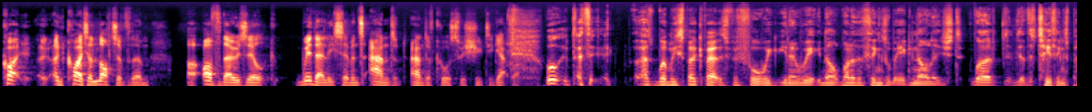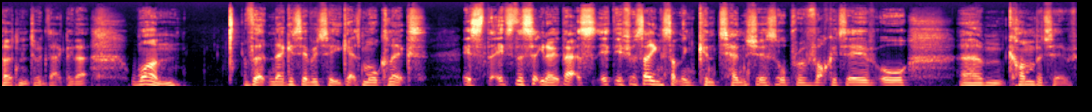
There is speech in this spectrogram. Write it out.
quite and quite a lot of them, uh, of those ilk with Ellie Simmonds and and of course with Ncuti Gatwa. Well, I think as when we spoke about this before, we you know we one of the things that we acknowledged. Well, there's two things pertinent to exactly that. One, that negativity gets more clicks. It's it's the you know that's if if you're saying something contentious or provocative or um, combative,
